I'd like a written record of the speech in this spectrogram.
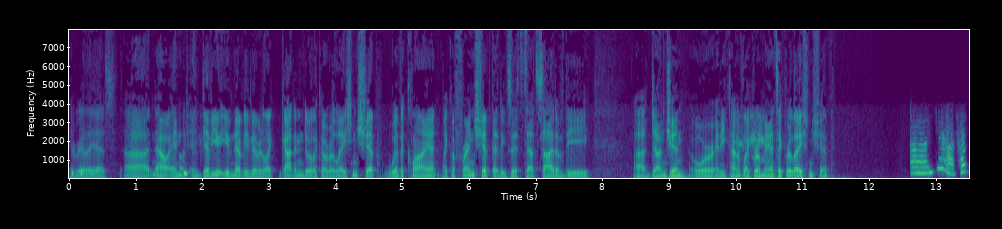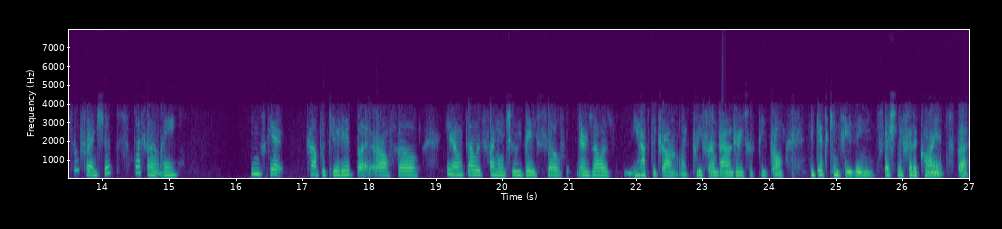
It really is. Uh, now, and have you you've never have you ever like gotten into like a relationship with a client, like a friendship that exists outside of the uh, dungeon, or any kind of like romantic relationship? Uh, yeah, I've had some friendships, definitely. Things get complicated, but also, you know, it's always financially based. So there's always you have to draw like pretty firm boundaries with people. It gets confusing, especially for the clients. But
